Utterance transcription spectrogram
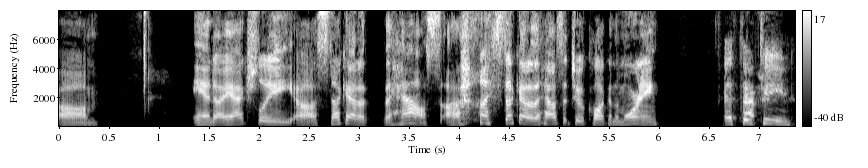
Um, and I actually uh, snuck out of the house. I snuck out of the house at two o'clock in the morning. At thirteen.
